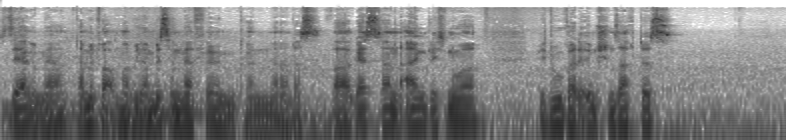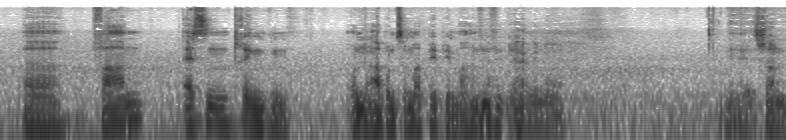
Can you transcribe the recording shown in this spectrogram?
sehr gemerkt, damit wir auch mal wieder ein bisschen mehr filmen können. Ne? Das war gestern eigentlich nur, wie du gerade eben schon sagtest, äh, fahren, essen, trinken und Mhm. ab und zu mal Pipi machen. Ne? ja, genau. Nee, ist schon,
